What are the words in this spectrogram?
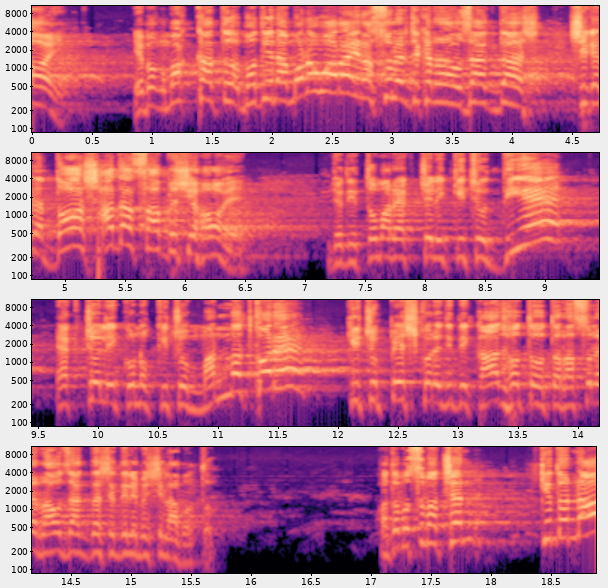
হয় এবং মক্কা মদিনা মনোবরায় রাসুলের যেখানে রওজাক দাস সেখানে দশ হাজার সাপ বেশি হয়। যদি তোমার অ্যাকচুয়ালি কিছু দিয়ে অ্যাকচুয়ালি কোনো কিছু মান্নত করে, কিছু পেশ করে যদি কাজ হতো, তো রাসুলের রাওজাক দাসে দিলে বেশি লাভ হতো। কথা বুঝতে পারছেন? কিন্তু না,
